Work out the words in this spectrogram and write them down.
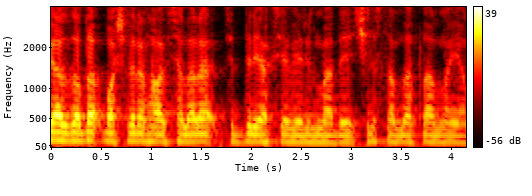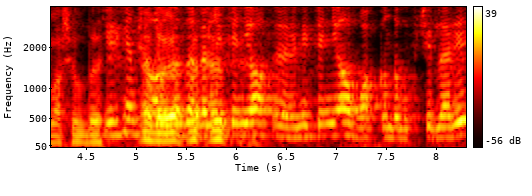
Qəzzada baş verən hadisələrə ciddi reaksiya verilmədi. İkili standartlarla yanaşıldı. Yeri az əvvəl Netanyahu, e, Netanyahu haqqında bu fikirləri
